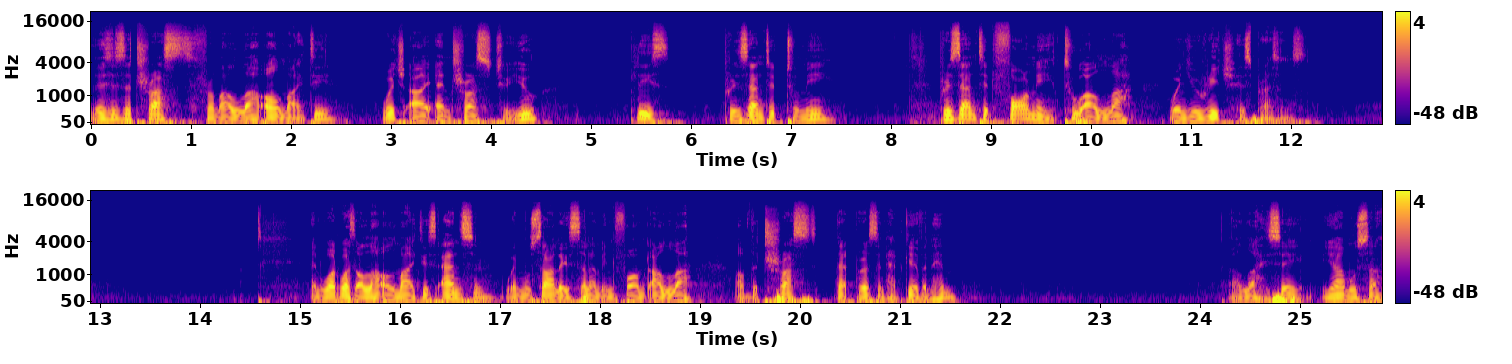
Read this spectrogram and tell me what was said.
This is a trust from Allah Almighty, which I entrust to you please present it to me. Present it for me to Allah when you reach His presence. And what was Allah Almighty's answer when Musa salam informed Allah of the trust that person had given him? Allah is saying, Ya Musa,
